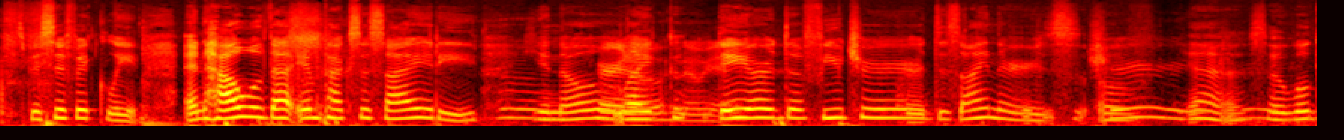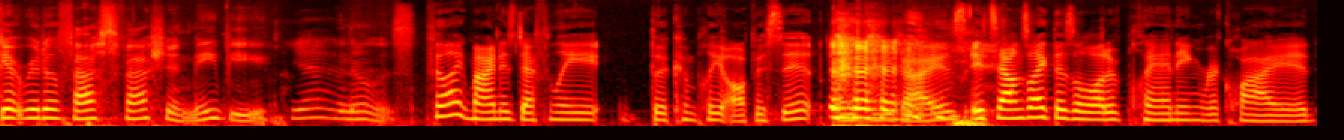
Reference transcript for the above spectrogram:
specifically and how will that impact society you hmm, know Fair like. No, yeah. they are the future designers True, of, yeah so we'll get rid of fast fashion maybe yeah. who knows I feel like mine is definitely the complete opposite of you guys. It sounds like there's a lot of planning required.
